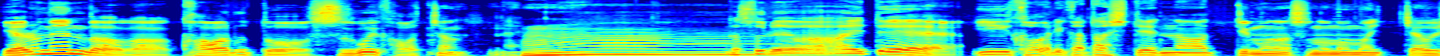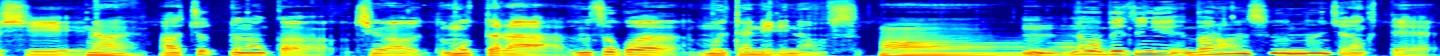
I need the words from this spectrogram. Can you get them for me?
やるメンバーが変わるとすごい変わっちゃうんですね。う、ーん。でそれはあえていい変わり方してんなっていうものはそのままいっちゃうし、はい。あちょっとなんか違うと思ったらそこはもう一回練り直す。うん、だから別にバランスなんじゃなくて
